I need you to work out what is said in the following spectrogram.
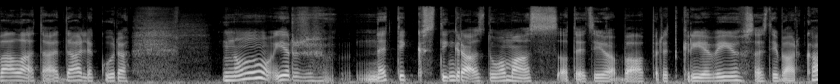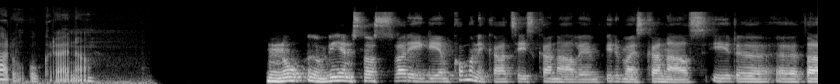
vēlētāja daļa, kura nu, ir netik stingrās domās attiecībā pret Krieviju saistībā ar karu Ukrainā. Nu, viens no svarīgiem komunikācijas kanāliem, pirmais kanāls, ir eh, tā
